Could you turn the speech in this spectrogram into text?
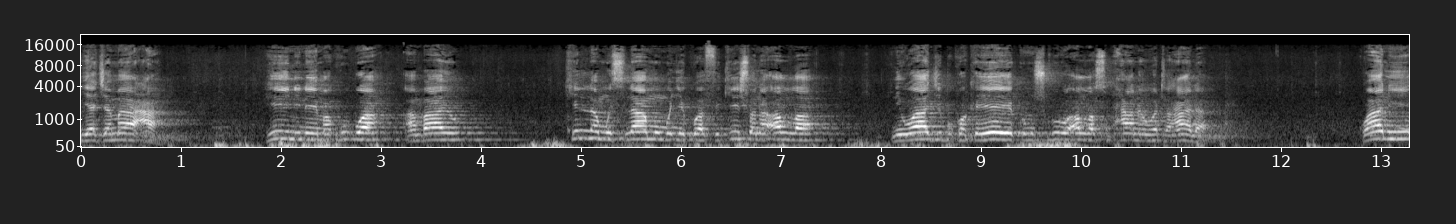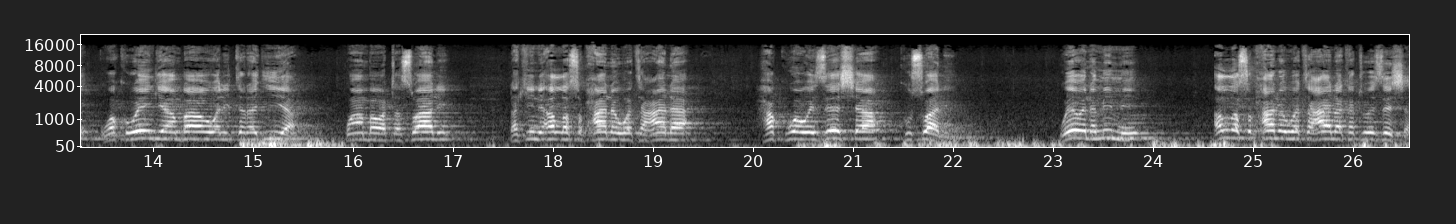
ya jamaa. Hii ni neema kubwa ambayo kila mwislamu mwenye kuafikishwa na Allah ni wajibu kwake yeye kumshukuru Allah subhanahu wa ta'ala, kwani wako wengi ambao walitarajia kwamba wataswali, lakini Allah subhanahu wa ta'ala hakuwawezesha kuswali. Wewe na mimi, Allah subhanahu wa ta'ala akatuwezesha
